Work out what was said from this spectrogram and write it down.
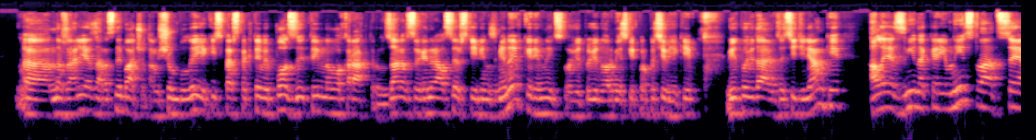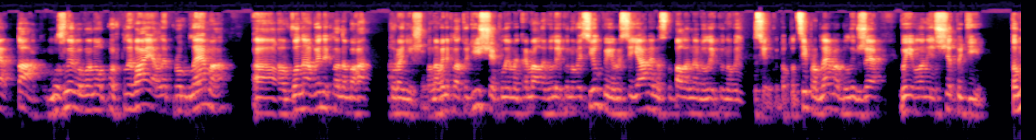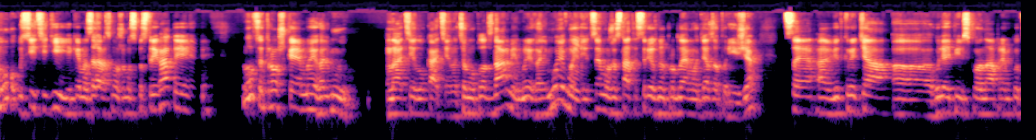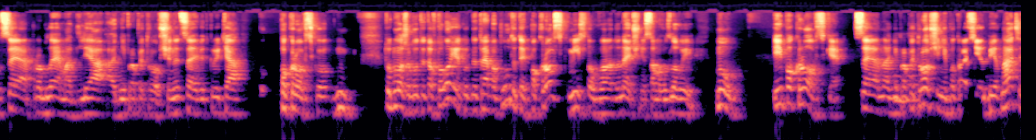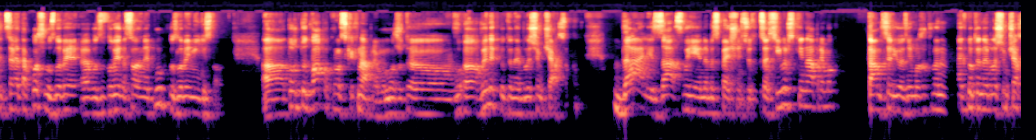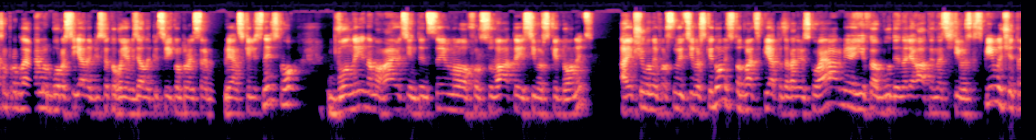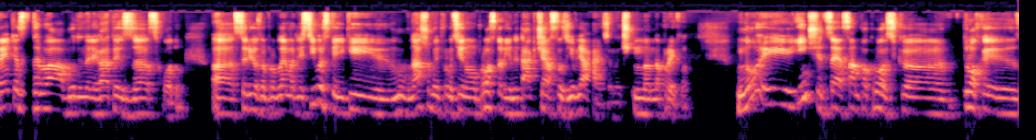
На жаль, я зараз не бачу там, щоб були якісь перспективи позитивного характеру. Зараз генерал Сирський він змінив керівництво відповідно армійських корпусів, які відповідають за ці ділянки. Але зміна керівництва це так можливо, воно повпливає, але проблема вона виникла набагато раніше. Вона виникла тоді, ще коли ми тримали велику новосілку, і росіяни наступали на велику новосілку. Тобто ці проблеми були вже виявлені ще тоді. Тому усі ці дії, які ми зараз можемо спостерігати, ну це трошки ми гальмуємо на цій локації, на цьому плацдармі. Ми гальмуємо, і це може стати серйозною проблемою для Запоріжжя. Це е, відкриття е, Гуляйпільського напрямку. Це проблема для е, Дніпропетровщини. Це відкриття Покровського. Тут може бути тавтологія. Тут не треба плутати. Покровськ, місто в Донеччині, саме вузловий. Ну і Покровське. Це на Дніпропетровщині по трасі Н-15. Це також вузловий, вузловий населений пункт, вузлове місто. Тобто два покровських напрями можуть е, е, виникнути найближчим часом. Далі за своєю небезпечністю це сіверський напрямок. Там серйозні можуть виникнути найближчим часом проблеми, бо росіяни після того, як взяли під свій контроль серебрянське лісництво, вони намагаються інтенсивно форсувати Сіверський Донець. А якщо вони форсують Сіверський Донець, то 25-та загальновійськова армія їх буде налягати на Сіверськ з півночі, третя ЗВА буде налягати з сходу. Серйозна проблема для Сіверська, який ну в нашому інформаційному просторі не так часто з'являється, наприклад. Ну і інші це сам Покровськ е, трохи е,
